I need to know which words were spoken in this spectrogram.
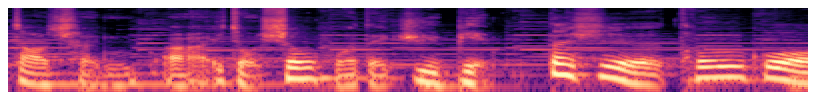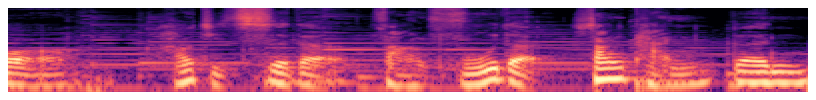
造成啊一种生活的巨变？但是通过好几次的反复的商谈跟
